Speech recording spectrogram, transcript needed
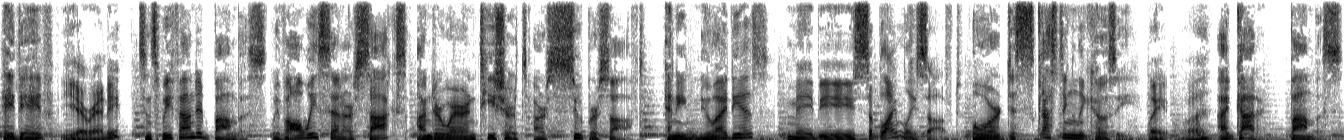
Hey, Dave. Yeah, Randy. Since we founded Bombas, we've always said our socks, underwear, and T-shirts are super soft. Any new ideas? Maybe sublimely soft. Or disgustingly cozy. Wait, what? I got it. Bombas.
